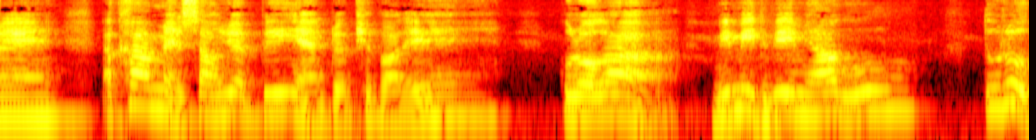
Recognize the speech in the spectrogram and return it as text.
မယ်အခမဲ့ဆောင်ရွက်ပေးရန်အတွက်ဖြစ်ပါတယ်ကိုတော်ကမိမိတပည့်များကို သူတို့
